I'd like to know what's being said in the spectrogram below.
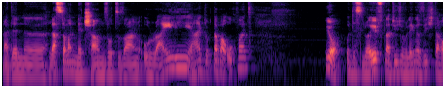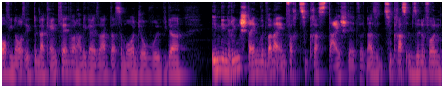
Na, denn äh, lass doch mal ein Match haben, sozusagen. O'Reilly, ja, ich glaube, da war auch was Ja, und es läuft natürlich auf längere Sicht darauf hinaus. Ich bin da kein Fan von, habe ich ja gesagt, dass Samoa Joe wohl wieder in den Ring steigen wird, weil er einfach zu krass dargestellt wird. Ne? Also zu krass im Sinne von,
